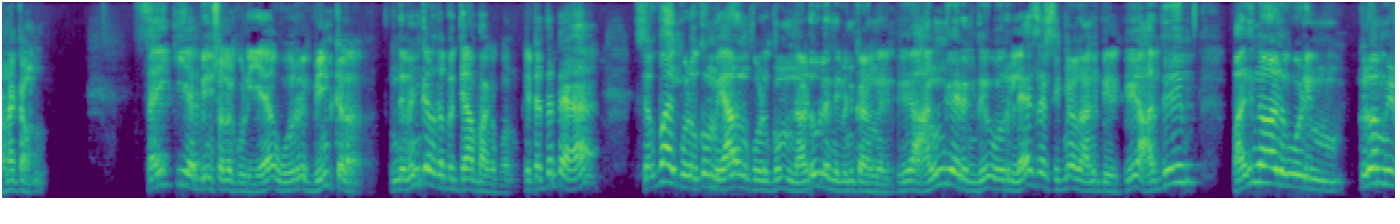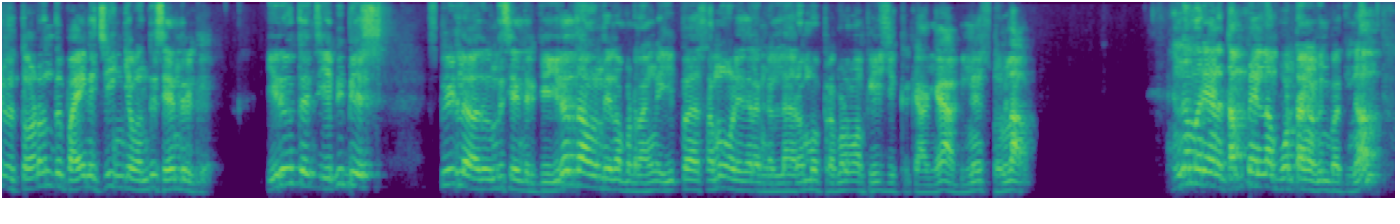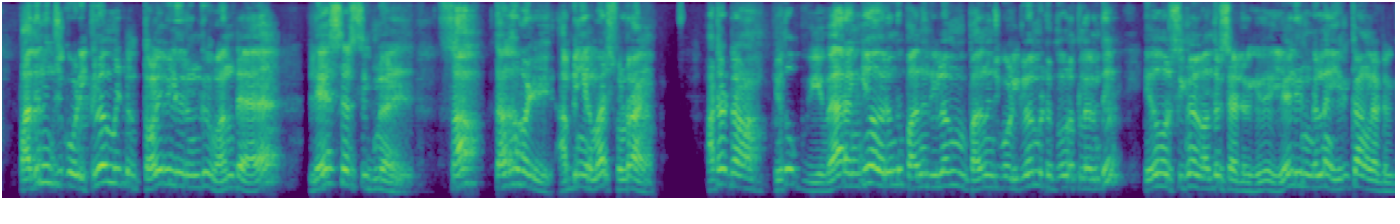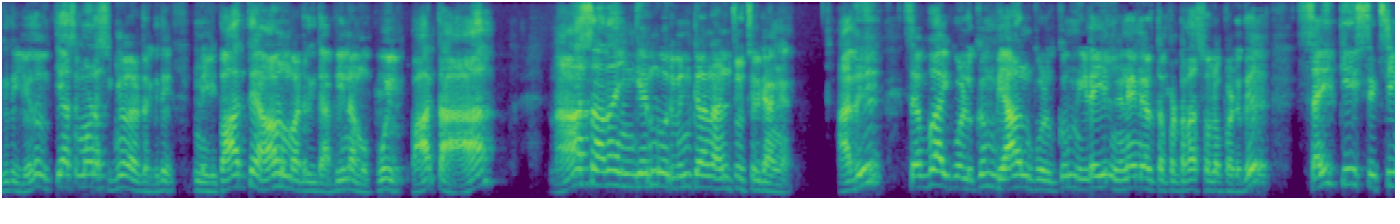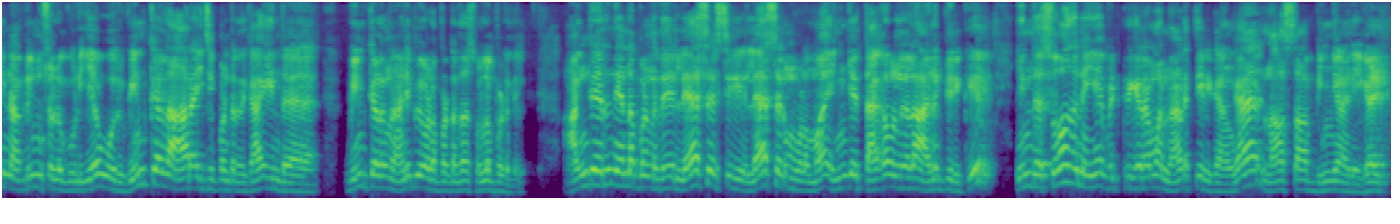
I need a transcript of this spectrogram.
வணக்கம். சைக்கி அப்படின்னு சொல்லக்கூடிய ஒரு விண்கலம். இந்த விண்கலத்தை பத்தி தான் பார்க்க போறோம். கிட்டத்தட்ட செவ்வாய் கோளுக்கும் வியாழன் கோளுக்கும் நடுவில் இந்த விண்கலம் இருக்கு. அங்க இருந்து ஒரு லேசர் சிக்னல் அனுப்பியிருக்கு. அது பதினாலு கோடி கிலோமீட்டர் தொடர்ந்து பயணிச்சு இங்க வந்து சேர்ந்திருக்கு. இருபத்தஞ்சு எபிபிஎஸ் ஸ்பீட்ல அது வந்து சேர்ந்திருக்கு. இதான் வந்து என்ன பண்றாங்க? இப்ப சமூக வலைதளங்கள்ல ரொம்ப பிரபலமா பேசிட்டு இருக்காங்க அப்படின்னு சொல்லலாம். என்ன மாதிரியான தம்பெல்லாம் எல்லாம் போட்டாங்க அப்படின்னு பாத்தீங்கன்னா பதினஞ்சு கோடி கிலோமீட்டர் தொலைவில் இருந்து வந்த லேசர் சிக்னல் சாக் தகவல் அப்படிங்கிற மாதிரி சொல்றாங்க. அட்டா ஏதோ வேற எங்கேயோ இருந்து பதினஞ்சு கிலோ பதினஞ்சு கோடி கிலோமீட்டர் தூரத்துல இருந்து ஏதோ ஒரு சிக்னல் வந்துருச்சாட்டு இருக்குது. ஏலியன்கள்லாம் இருக்காங்களாட்டு இருக்குது. ஏதோ வித்தியாசமான சிக்னல் ஆட்டு இருக்குது. இன்னைக்கு பார்த்தே ஆகணும் மாட்டிருக்குது அப்படின்னு நம்ம போய் பார்த்தா நாசா தான் இங்க இருந்து ஒரு விண்கலன் அனுப்பிச்சு வச்சிருக்காங்க. அது செவ்வாய் கோளுக்கும் வியாழன் கோளுக்கும் இடையில் நிலைநிறுத்தப்பட்டதா சொல்லப்படுது. சைக்கி சிக்ஸ்டீன் அப்படின்னு சொல்லக்கூடிய ஒரு விண்கல ஆராய்ச்சி பண்றதுக்காக இந்த விண்கலன் அனுப்பி விடப்பட்டதா சொல்லப்படுது. அங்க இருந்து என்ன பண்ணுது? லேசர் சி- லேசர் மூலமா இங்க தகவல்களை அனுப்பியிருக்கு. இந்த சோதனையை வெற்றிகரமா நடத்தியிருக்காங்க நாசா விஞ்ஞானிகள்.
